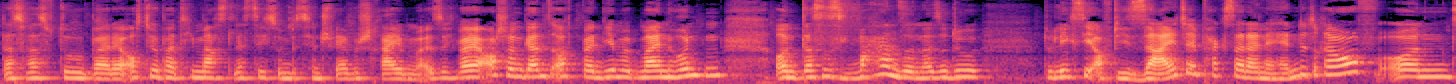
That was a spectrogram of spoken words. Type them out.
Das, was du bei der Osteopathie machst, lässt sich so ein bisschen schwer beschreiben. Also ich war ja auch schon ganz oft bei dir mit meinen Hunden und das ist Wahnsinn. Also du, du legst sie auf die Seite, packst da deine Hände drauf und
